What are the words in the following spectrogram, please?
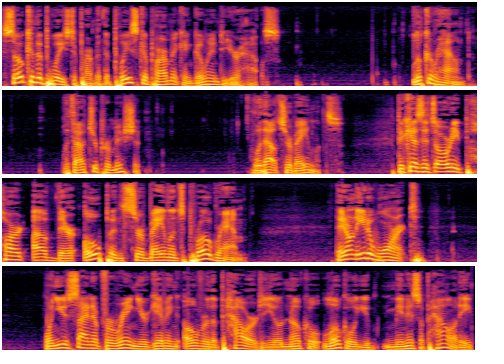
So can the police department. The police department can go into your house look around without your permission, without surveillance, because it's already part of their open surveillance program. They don't need a warrant. When you sign up for Ring, you're giving over the power to your local, local municipality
